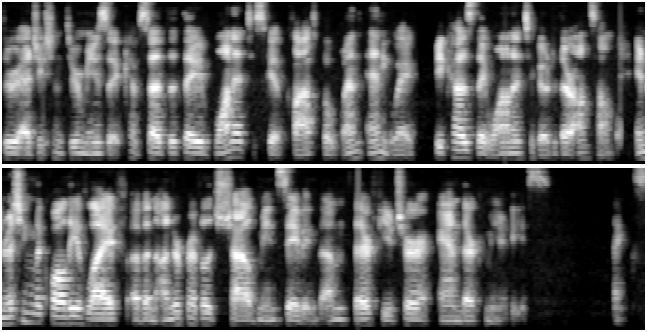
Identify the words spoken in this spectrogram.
through education through music have said that they wanted to skip class but went anyway because they wanted to go to their ensemble. Enriching the quality of life of an underprivileged child means saving them, their future, and their communities. Thanks.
